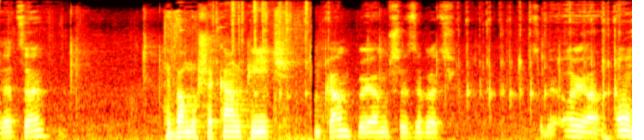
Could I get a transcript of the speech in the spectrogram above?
Lecę. chyba muszę kampić. Mam kampy, ja muszę zebrać sobie. O ja. O!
